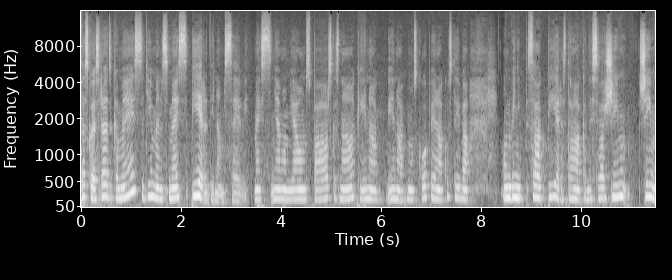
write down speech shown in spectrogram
tas, ko es redzu, ka mēs, ģimenes, mēs pieredzinām sevi. Mēs ņemam jaunus pārus, kas nāk, ienāk, ienāk mūsu kopienā, kustībā. Un viņi sāk pierast, tā, ka es varu šim, šim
